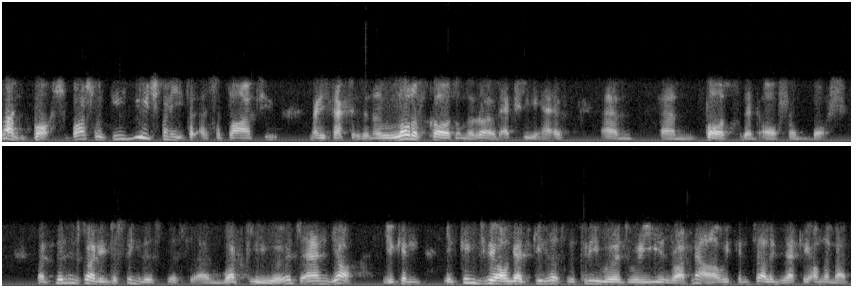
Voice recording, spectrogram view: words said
like Bosch. Bosch would be a huge manu- supplier to manufacturers, and a lot of cars on the road actually have um, um, parts that are from Bosch. But this is quite interesting. This this um, what three words, and yeah, you can if Kingsley Holgate gives us the three words where he is right now, we can tell exactly on the map.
